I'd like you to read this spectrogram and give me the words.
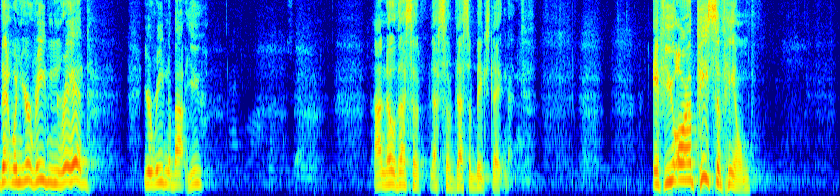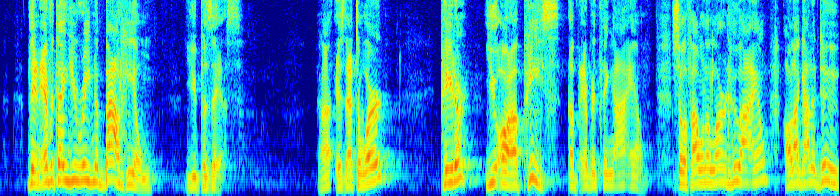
that when you're reading red, you're reading about you? I know that's a, that's a, that's a big statement. If you are a piece of Him, then everything you're reading about Him, you possess. Huh? Is that the word? Peter, you are a piece of everything I am. So if I want to learn who I am, all I got to do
